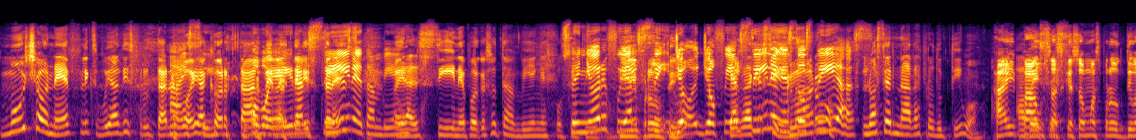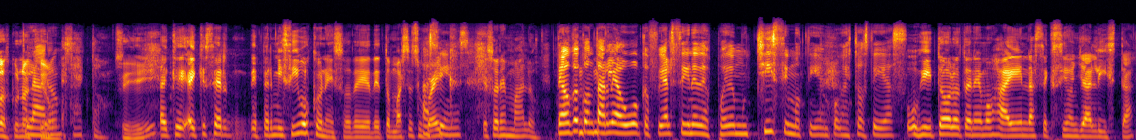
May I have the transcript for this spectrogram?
mucho Netflix, voy a disfrutar, Ay, voy a cortar. O voy de a ir al estrés. cine también. Voy a ir al cine, porque eso también es positivo. Señores, fui al cine. Yo, yo fui al ¿Verdad que cine sí? en estos Claro. días. No hacer nada es productivo. Hay pausas veces. que son más productivas que una Claro. acción. Exacto. Sí. Hay que, hay que ser permisivos con eso, de, de tomarse su Así break. es. Eso no es malo. Tengo que a Hugo que fui al cine después de muchísimo tiempo en estos días. Huguito lo tenemos ahí en la sección ya lista,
